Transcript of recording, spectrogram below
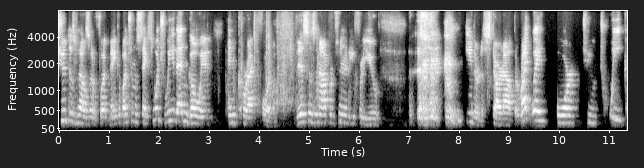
shoot themselves in the foot, make a bunch of mistakes, which we then go in and correct for them. This is an opportunity for you either to start out the right way or to tweak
